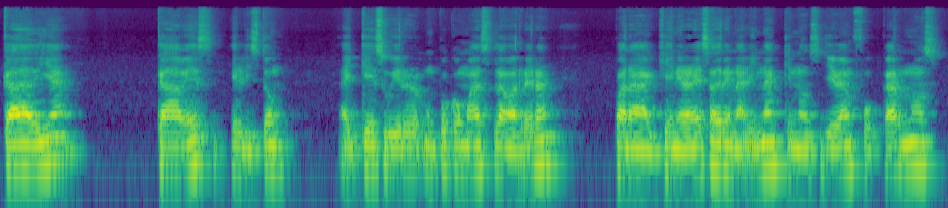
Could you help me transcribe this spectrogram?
cada día, cada vez el listón. Hay que subir un poco más la barrera para generar esa adrenalina que nos lleve a enfocarnos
